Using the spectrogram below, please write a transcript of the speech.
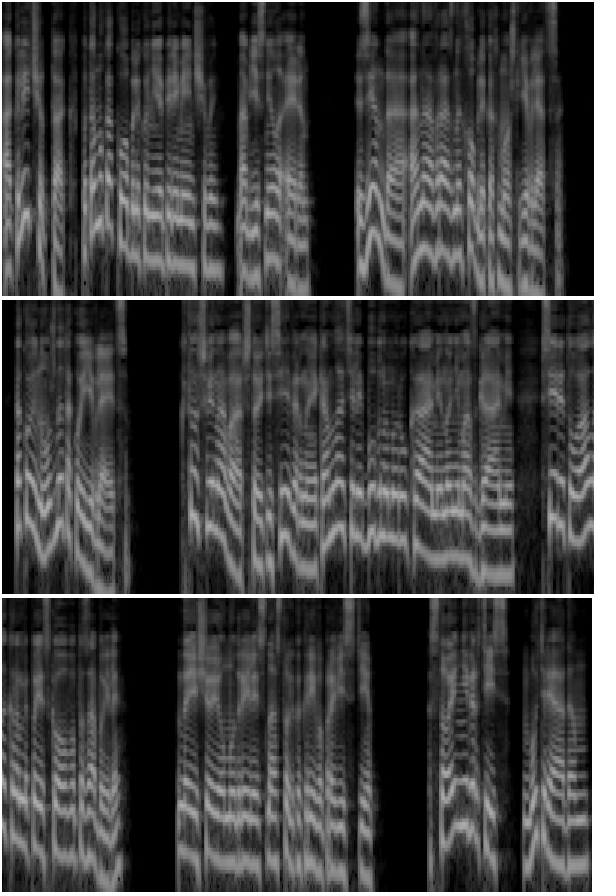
А кличут так, потому как облик у нее переменчивый, объяснила Эрин. Зенда, она в разных обликах может являться. Какой нужно, такой является. Кто ж виноват, что эти северные камлатели бубном и руками, но не мозгами, все ритуалы, кроме поискового, позабыли? Да еще и умудрились настолько криво провести. «Стой, не вертись, будь рядом».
